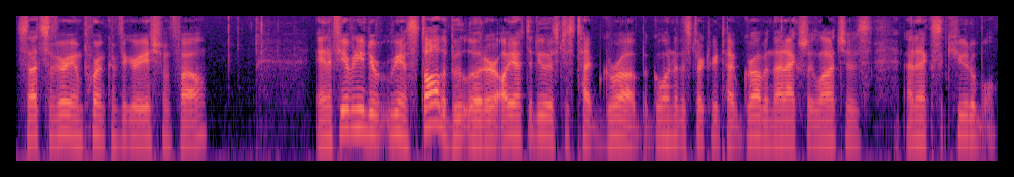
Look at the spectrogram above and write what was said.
So that's a very important configuration file. And if you ever need to reinstall the bootloader, all you have to do is just type grub. Go into this directory, type grub, and that actually launches an executable.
